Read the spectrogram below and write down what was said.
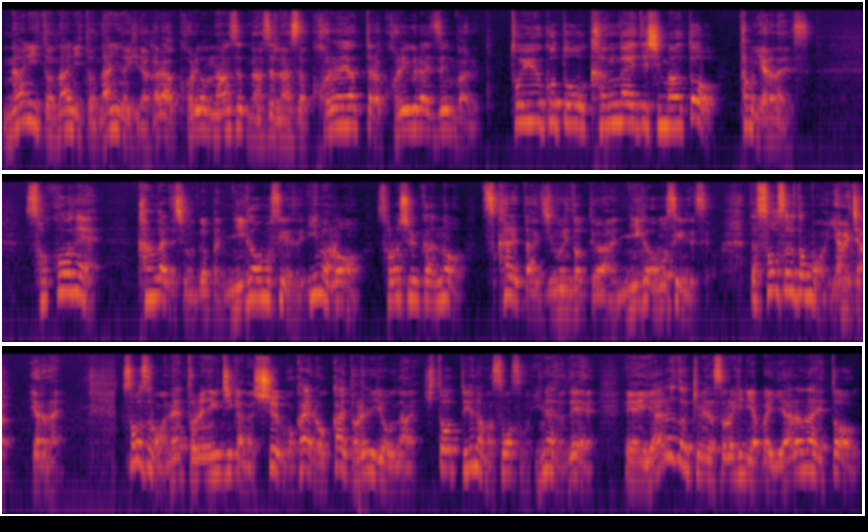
何と何と何の日だから、これを何セット何セット何セット、これをやったらこれぐらい全部ある。ということを考えてしまうと、多分やらないです。そこをね、考えてしまうとやっぱ荷が重すぎるんです今のその瞬間の疲れた自分にとっては荷が重すぎるんですよだそうするともうやめちゃうやらないそもそもがね、トレーニング時間が週5回、6回取れるような人っていうのはそもそもいないので、えー、やると決めたその日にやっぱりやらないと、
